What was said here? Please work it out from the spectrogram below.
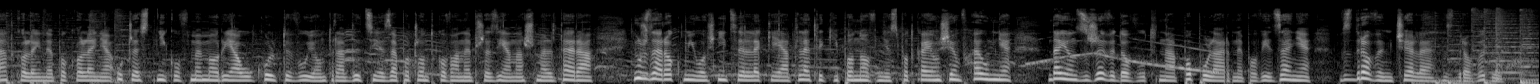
Lat kolejne pokolenia uczestników memoriału kultywują tradycje zapoczątkowane przez Jana Szmeltera. Już za rok miłośnicy lekkiej atletyki ponownie spotkają się w Chełmie, dając żywy dowód na popularne powiedzenie w zdrowym ciele zdrowy duch.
